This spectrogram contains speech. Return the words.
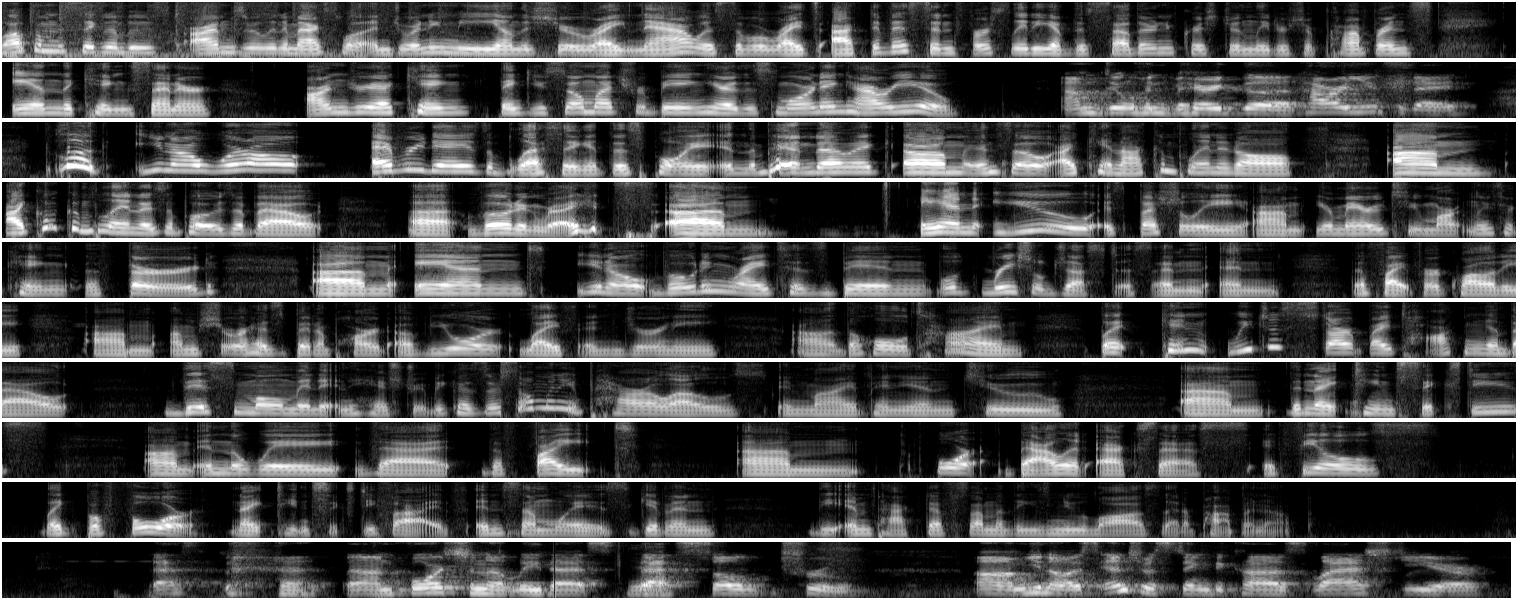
Welcome to Signal Boost. I'm Zerlina Maxwell, and joining me on the show right now is civil rights activist and First Lady of the Southern Christian Leadership Conference and the King Center, Andrea King. Thank you so much for being here this morning. How are you? I'm doing very good. How are you today? Look, you know, we're all every day is a blessing at this point in the pandemic, um, and so I cannot complain at all. Um, I could complain, I suppose, about uh, voting rights. Um, and you, especially, um, you're married to Martin Luther King III. Um, and, you know, voting rights has been, well, racial justice and, and the fight for equality, um, I'm sure has been a part of your life and journey uh, the whole time. But can we just start by talking about this moment in history? Because there's so many parallels, in my opinion, to um, the 1960s um, in the way that the fight um, for ballot access, it feels like before 1965 in some ways, given the impact of some of these new laws that are popping up. That's unfortunately that's yeah. that's so true. Um, you know, it's interesting because last year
